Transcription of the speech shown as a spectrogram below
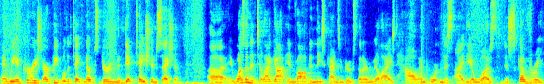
and we encouraged our people to take notes during the dictation session. Uh, it wasn't until I got involved in these kinds of groups that I realized how important this idea was. Discovery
